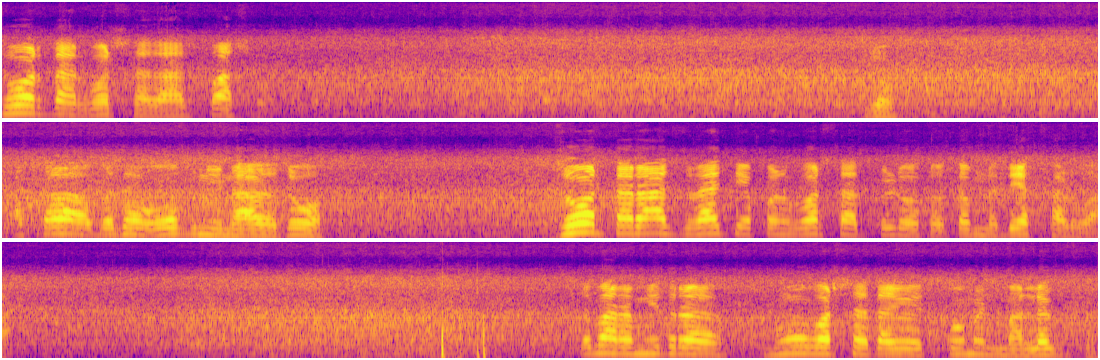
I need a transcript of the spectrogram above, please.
જોરદાર વરસાદ આજ પાછો. જો. આ તળાવ બધા ઓગની આવે જો. જોરદાર આજ રાતે પણ વરસાદ પડ્યો તો તમને દેખાડવા. તમારા મિત્ર, નો વરસાદ આવ્યો હોય કોમેન્ટમાં લખજો.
